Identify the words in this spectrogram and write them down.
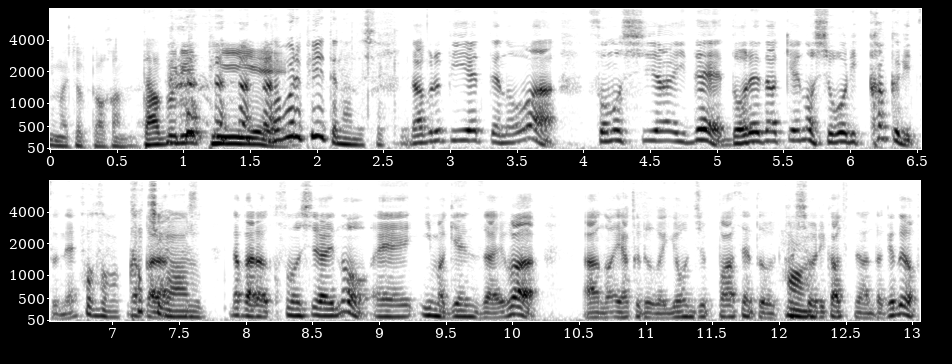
今ちょっとわかんない。WPA。WPA って何でしたっけ ?WPA ってのはその試合でどれだけの勝利確率ね。そうそう価値がある。だからその試合の、えー、今現在はあの、ヤクルトが40%勝利確率なんだけど、はい、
